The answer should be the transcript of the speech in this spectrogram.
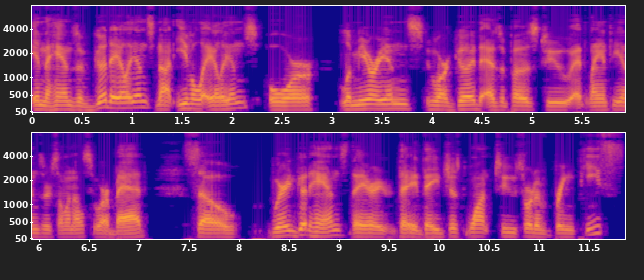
in the hands of good aliens, not evil aliens, or Lemurians who are good as opposed to Atlanteans or someone else who are bad. So we're in good hands. They're, they they just want to sort of bring peace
